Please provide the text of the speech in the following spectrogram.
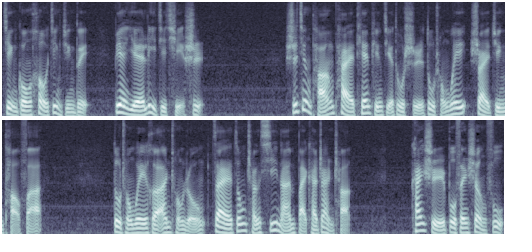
进攻后晋军队，便也立即起事。石敬瑭派天平节度使杜重威率军讨伐。杜重威和安重荣在宗城西南摆开战场，开始不分胜负。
